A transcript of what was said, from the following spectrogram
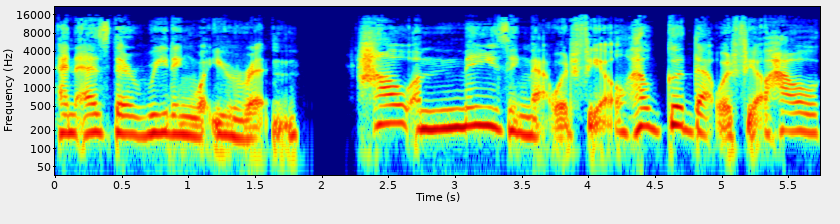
and as they're reading what you've written. How amazing that would feel. How good that would feel. How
